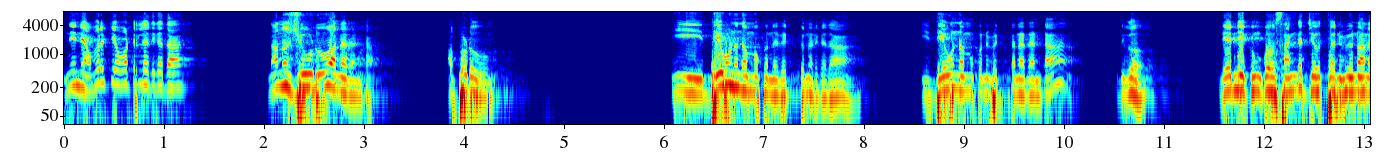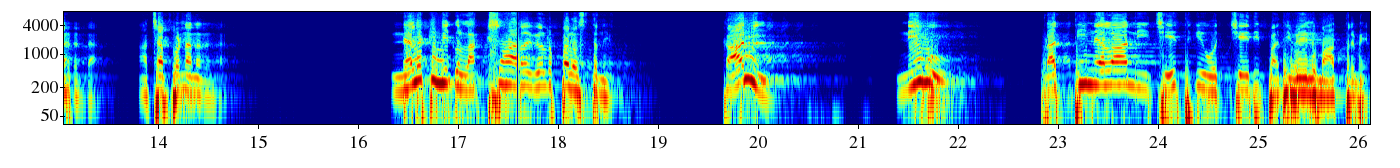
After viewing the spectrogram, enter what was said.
నేను ఎవరికి ఇవ్వట్లేదు కదా? నన్ను చూడు అన్నాడంట. అప్పుడు ఈ దేవుని నమ్ముకున్న వ్యక్తి ఉన్నాడు కదా? ఈ దేవుని నమ్ముకున్న వ్యక్తి అన్నాడంట ఇదిగో నేను నీకు ఇంకో సంగతి చెబుతాను విన్నానంట చెప్పండి అన్నాడంట. నెలకి నీకు లక్ష అరవై వేల రూపాయలు వస్తున్నాయి. కానీ నీవు ప్రతి నెల నీ చేతికి వచ్చేది పదివేలు మాత్రమే.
